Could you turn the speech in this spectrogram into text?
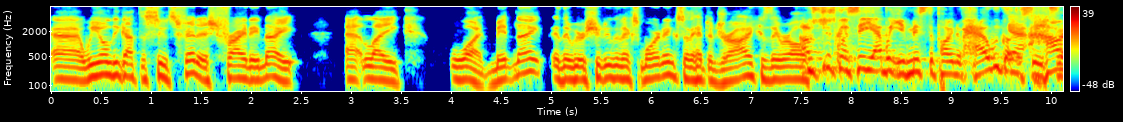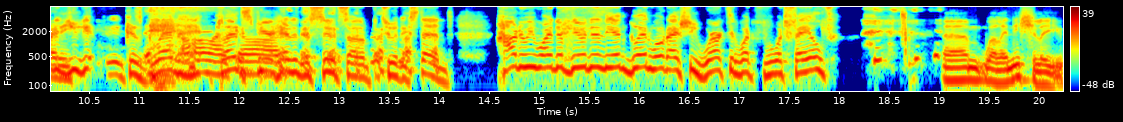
uh, we only got the suits finished Friday night at like what midnight, and then we were shooting the next morning, so they had to dry because they were all. I was just going to say, yeah, but you've missed the point of how we got yeah, the suits how ready. did you get? Because Glenn, Oh my Glenn God. spearheaded the suits on to an extent. How do we wind up doing it in the end, Glenn? What actually worked and what what failed? Um, well, initially,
